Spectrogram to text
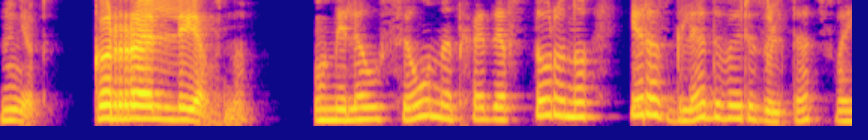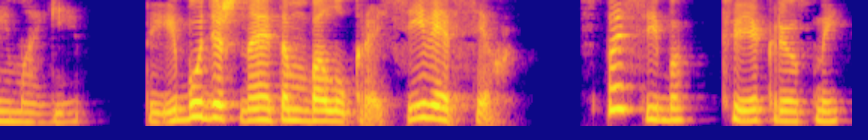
Нет, «Королевна!» — умилялся он, отходя в сторону и разглядывая результат своей магии. «Ты будешь на этом балу красивее всех!» «Спасибо, фея крестный!»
